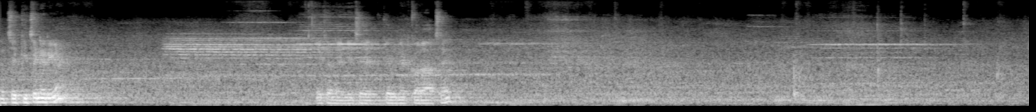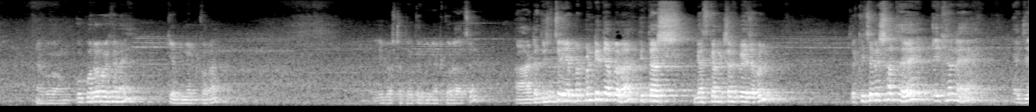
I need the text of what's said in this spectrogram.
হচ্ছে কিচেন এরিয়া। এখানে নিচে ক্যাবিনেট করা আছে এবং উপরেও এখানে ক্যাবিনেট করা। এই বাসটাতেও ক্যাবিনেট করা আছে। আর এটা জিনিস হচ্ছে এই অ্যাপার্টমেন্টটিতে আপনারা তিতাস গ্যাস কানেকশন পেয়ে যাবেন। তো কিচেনের সাথে এইখানে এই যে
